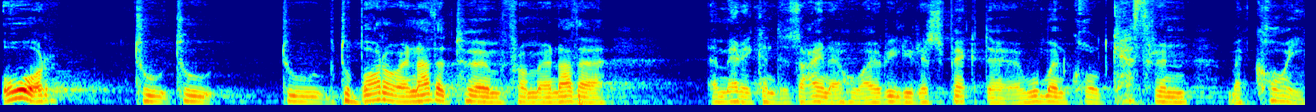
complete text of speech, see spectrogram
Or to, to, to, to borrow another term from another American designer who I really respect, a woman called Katherine McCoy.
